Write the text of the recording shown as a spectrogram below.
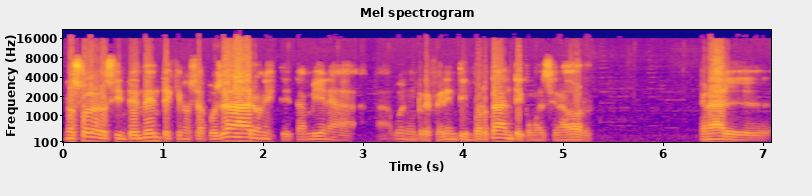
no solo a los intendentes que nos apoyaron, este, también a, bueno, un referente importante como el senador general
